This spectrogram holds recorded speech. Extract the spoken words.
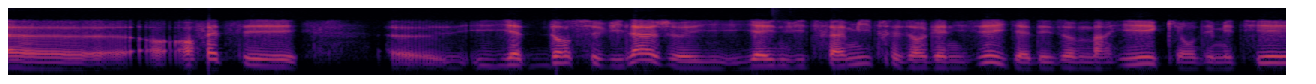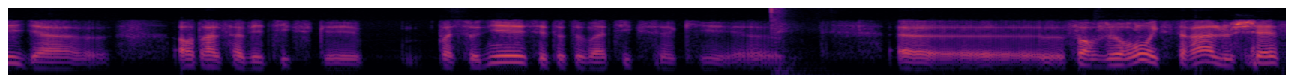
en fait, c'est euh, il y a dans ce village, il y a une vie de famille très organisée. Il y a des hommes mariés qui ont des métiers. Il y a euh, ordre alphabétique qui est poissonnier, c'est automatique qui est euh, euh, forgeron, etc. Le chef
